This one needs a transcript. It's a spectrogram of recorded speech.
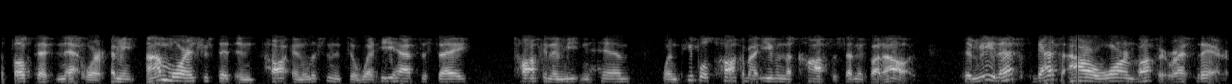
the folks at network. I mean, I'm more interested in talk and listening to what he has to say, talking and meeting him. When people talk about even the cost of seventy five dollars, to me that's that's our Warren Buffett right there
